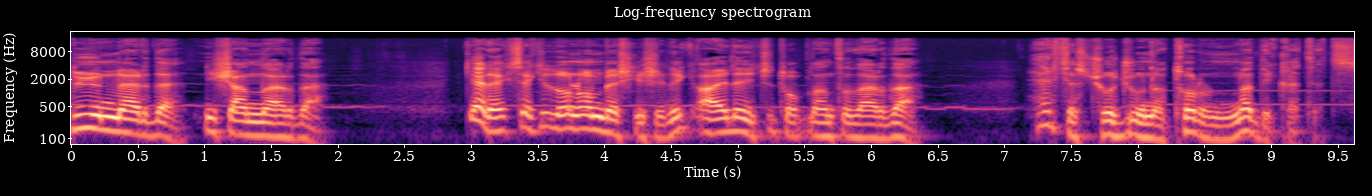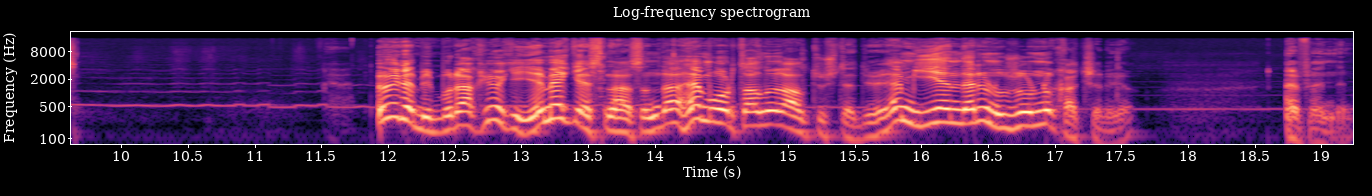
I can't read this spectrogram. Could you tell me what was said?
düğünlerde, nişanlarda, gerek 8-10-15 kişilik aile içi toplantılarda herkes çocuğuna, torununa dikkat etsin. Öyle bir bırakıyor ki yemek esnasında hem ortalığı alt üst ediyor hem yiyenlerin huzurunu kaçırıyor. Efendim.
